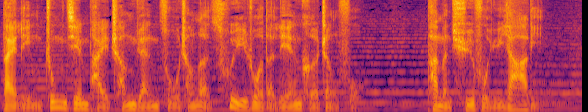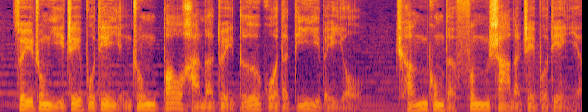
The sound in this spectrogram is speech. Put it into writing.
带领中间派成员组成了脆弱的联合政府，他们屈服于压力，最终以这部电影中包含了对德国的敌意为由，成功的封杀了这部电影。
